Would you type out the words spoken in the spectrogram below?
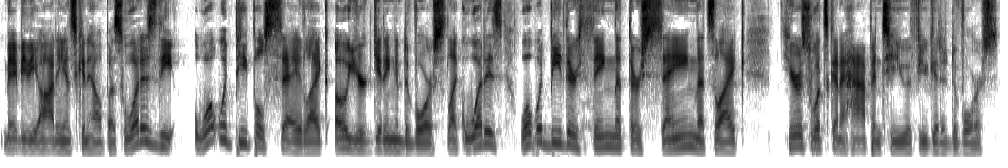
maybe the audience can help us. What is the what would people say? Like, oh, you're getting a divorce. Like, what is what would be their thing that they're saying? That's like, here's what's going to happen to you if you get a divorce.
